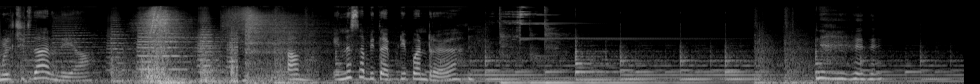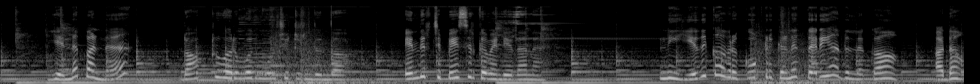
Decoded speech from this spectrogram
முழிச்சிட்டு தான் இருந்தியா? ஆமா. என்ன சபிதா இப்படி பண்ற? என்ன பண்ண? டாக்டர் வரும்போது முழிச்சிட்டு இருந்திருந்தா. எந்திரிச்சு பேசியிருக்க வேண்டியதானே நீ எதுக்கு அவரை கூப்பிட்டிருக்கன்னு தெரியாதுல்லக்கா. அதான்.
